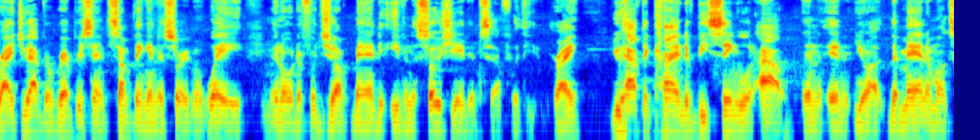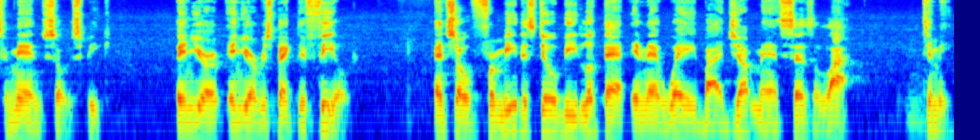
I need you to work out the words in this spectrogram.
right? You have to represent something in a certain way mm. in order for Jumpman to even associate himself with you, right? You have to kind of be singled out in, in you know the man amongst the men, so to speak, in your in your respective field. And so for me to still be looked at in that way by Jumpman says a lot mm. to me,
